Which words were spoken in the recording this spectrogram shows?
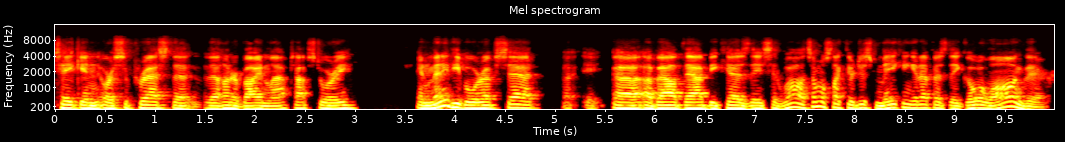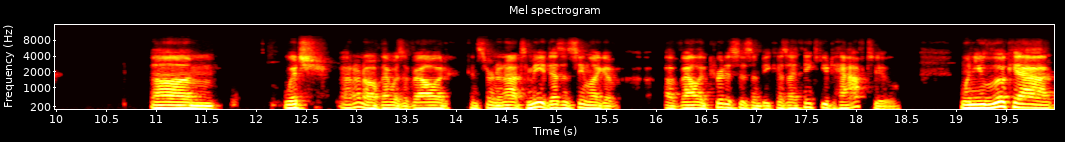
taken or suppressed the the Hunter Biden laptop story. And many people were upset uh, uh, about that because they said, "Well, it's almost like they're just making it up as they go along there." Um, which I don't know if that was a valid concern or not. To me, it doesn't seem like a, a valid criticism because I think you'd have to. When you look at,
